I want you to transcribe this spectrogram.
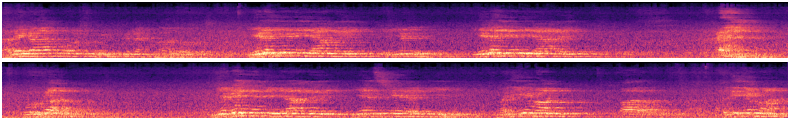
தலைநாள் போல் விரும்பினர் இளையணி யானை இள- இளையணி யானை. ஒரு நாள் யானை இயேசிய அணி மரியமான் அதிகமான்.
